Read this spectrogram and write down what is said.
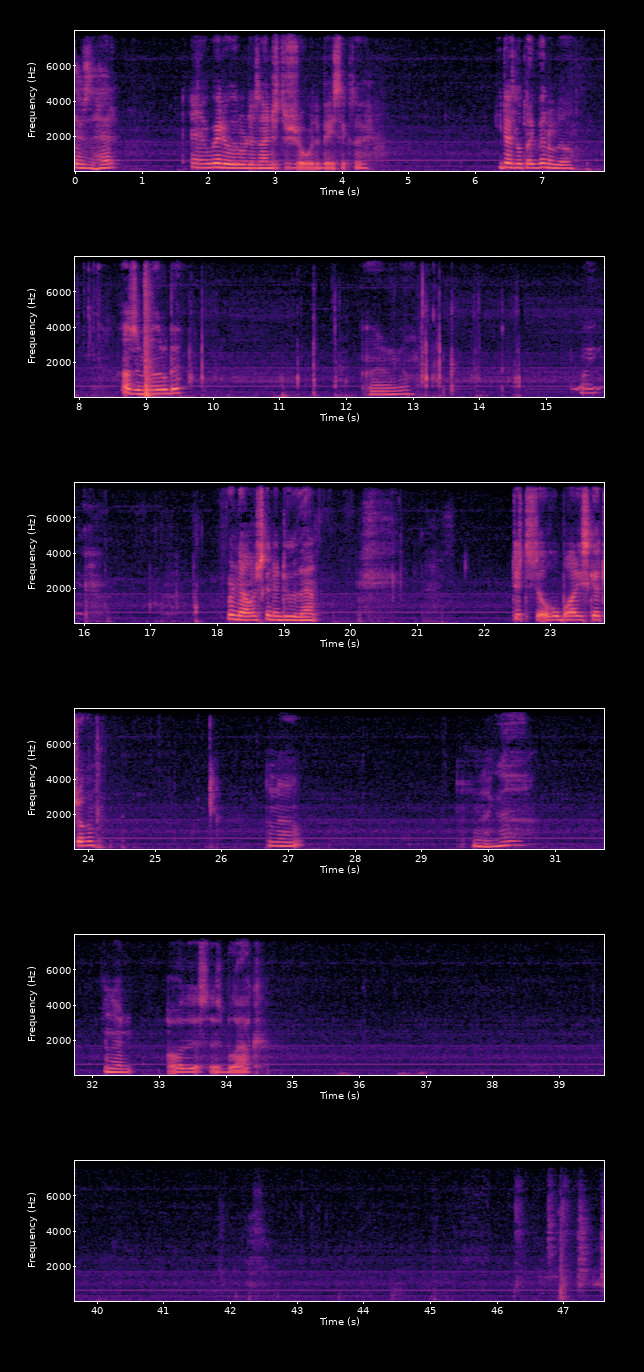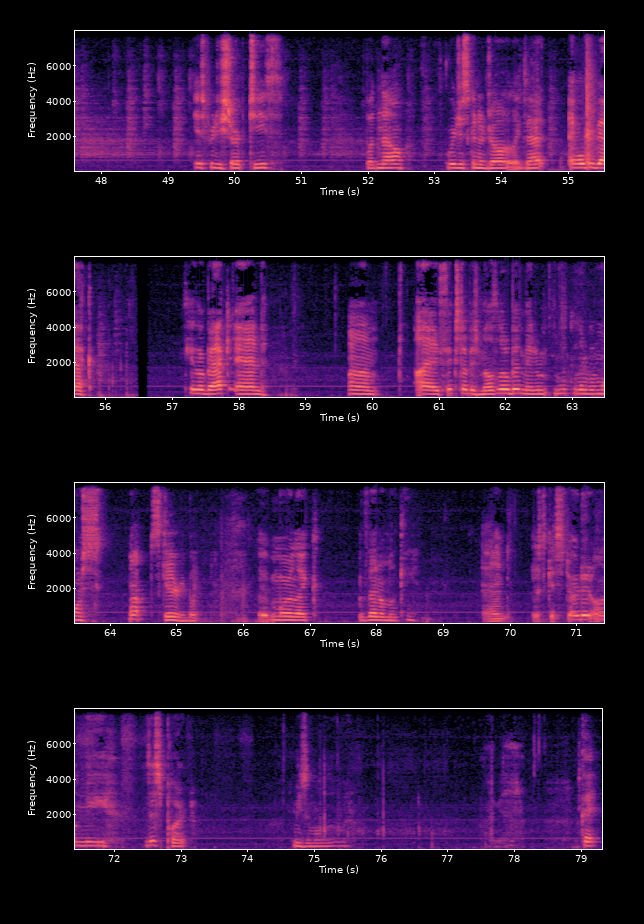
There's the head. And we're gonna do a little design just to show where the basics are. He does look like Venom though. I'll zoom in a little bit. There we go. Wait. For now, I'm just gonna do that. Just a whole body sketch of him. Now, like that. And then all this is black. Has pretty sharp teeth. But now we're just gonna draw it like that and we'll be back. Okay, we're back and um I fixed up his mouth a little bit, made him look a little bit more not scary, but more like venom looking. And let's get started on the this part. Let me zoom all over. Okay,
